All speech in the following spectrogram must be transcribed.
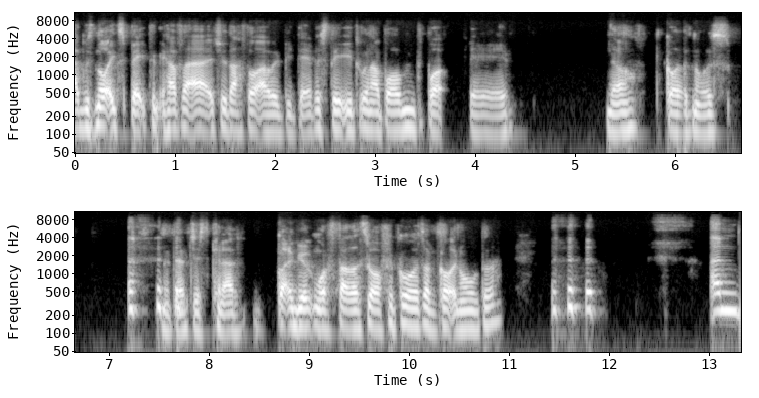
I was not expecting to have that attitude. I thought I would be devastated when I bombed, but uh, no, God knows. Maybe I've just kind of got to be a bit more philosophical as I've gotten older. And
